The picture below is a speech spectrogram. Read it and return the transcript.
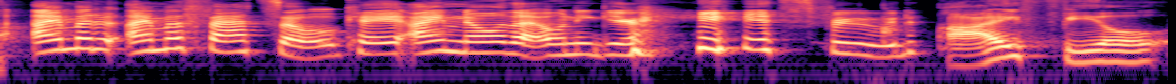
that I'm a I'm a fatso, okay? I know that onigiri is food. I feel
